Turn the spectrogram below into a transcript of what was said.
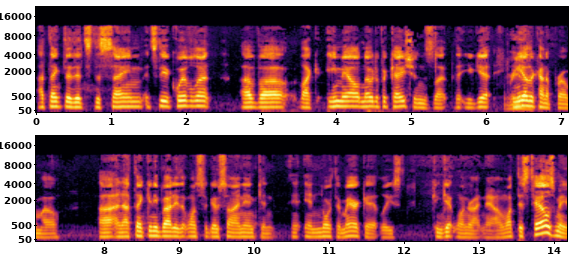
I think that it's the same. It's the equivalent of uh, like email notifications that, that you get Really? any other kind of promo. Uh, and I think anybody that wants to go sign in can, in North America at least, can get one right now. And what this tells me,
